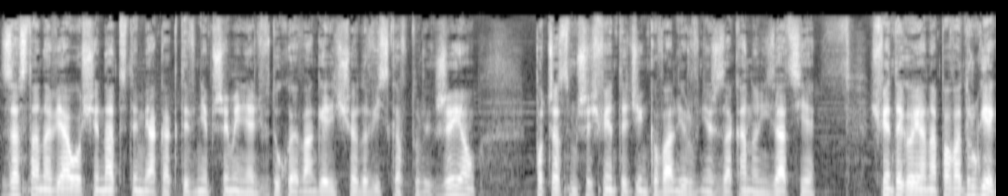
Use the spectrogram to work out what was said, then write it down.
zastanawiało się nad tym, jak aktywnie przemieniać w duchu Ewangelii środowiska, w których żyją. Podczas mszy świętej dziękowali również za kanonizację świętego Jana Pawła II.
